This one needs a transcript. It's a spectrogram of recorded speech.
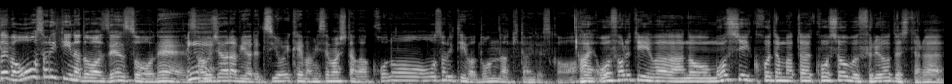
例えばオーソリティなどは前走ね、ええ。サウジアラビアで強い競馬見せましたがこのオーソリティはどんな期待ですか、はい、オーソリティはあのもしここでまた好勝負するようでしたら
